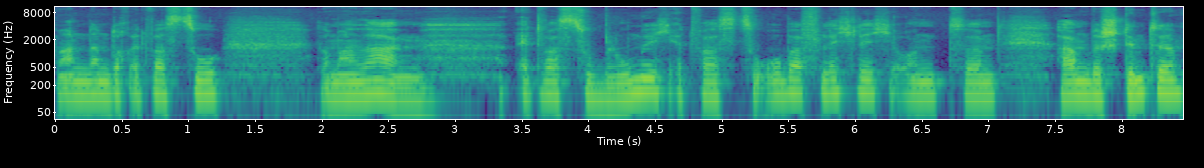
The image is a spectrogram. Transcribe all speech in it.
waren dann doch etwas zu, soll man sagen, etwas zu blumig, etwas zu oberflächlich und ähm, haben bestimmte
